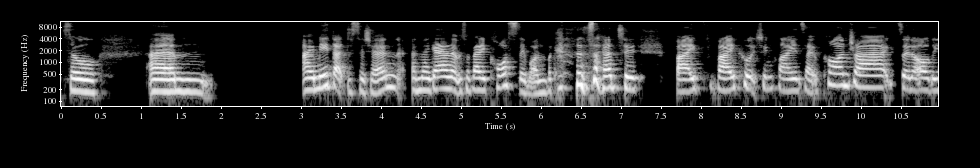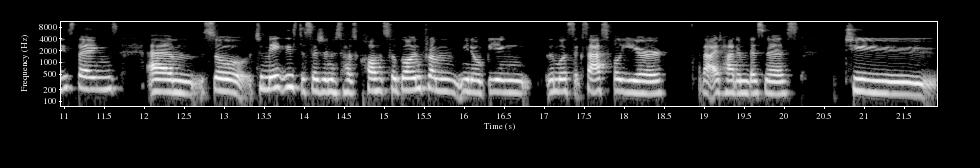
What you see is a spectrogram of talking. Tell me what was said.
So um I made that decision. And again, it was a very costly one because I had to buy buy coaching clients out of contracts and all these things. Um, so to make these decisions has cost so gone from you know being the most successful year that I'd had in business to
